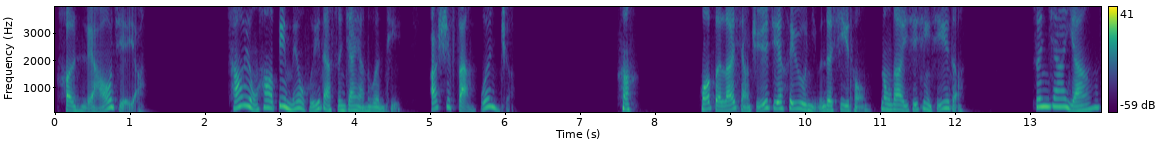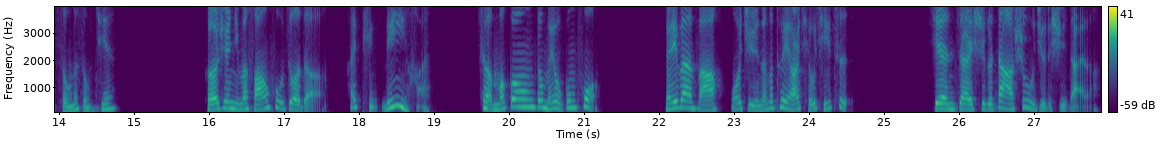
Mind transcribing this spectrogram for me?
很了解呀。曹永浩并没有回答孙家阳的问题，而是反问着：“哼，我本来想直接黑入你们的系统，弄到一些信息的。”孙家阳耸了耸肩：“可是你们防护做的还挺厉害，怎么攻都没有攻破。没办法，我只能够退而求其次。”现在是个大数据的时代了，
